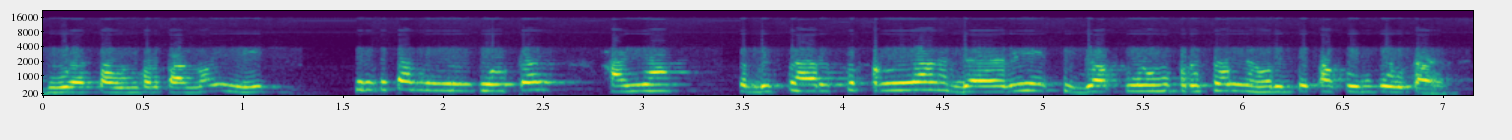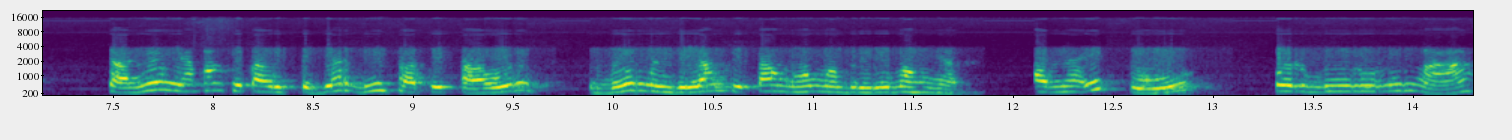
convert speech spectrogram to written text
dua tahun pertama ini kita mengumpulkan hanya sebesar setengah dari 30 persen yang harus kita kumpulkan. Misalnya memang kita harus kejar di satu tahun sebelum menjelang kita mau membeli rumahnya. Karena itu, berburu rumah,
